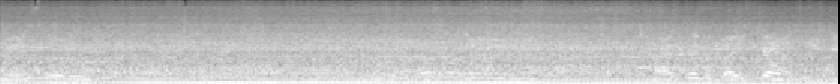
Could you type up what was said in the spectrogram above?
മേത്തോട് മഴത്തൊക്കെ ബൈക്കാൻ മതി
